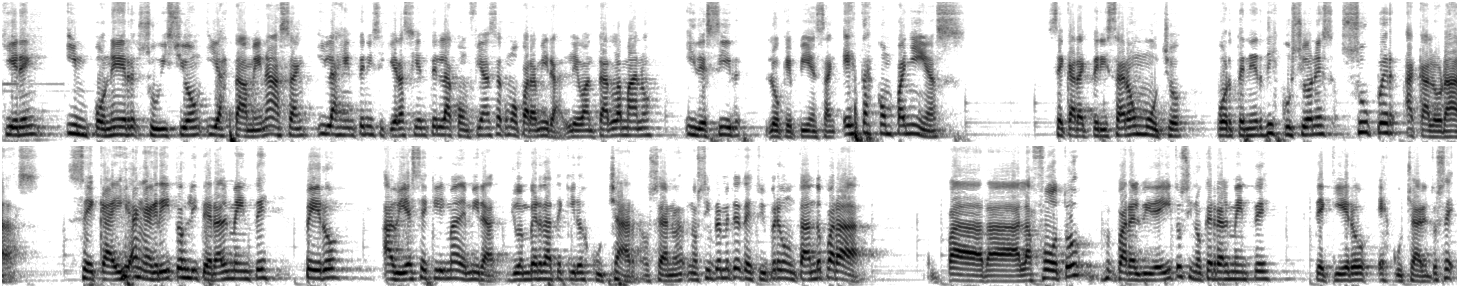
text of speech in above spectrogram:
quieren imponer su visión y hasta amenazan y la gente ni siquiera siente la confianza como para, mira, levantar la mano y decir lo que piensan. Estas compañías se caracterizaron mucho por tener discusiones súper acaloradas. Se caían a gritos literalmente, pero había ese clima de, mira, yo en verdad te quiero escuchar. O sea, no, simplemente te estoy preguntando para, para la foto, para el videíto, sino que realmente te quiero escuchar. Entonces,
